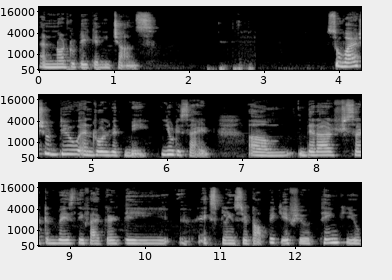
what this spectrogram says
and not to take any chance so why should you enroll with me? You decide. Um, there are certain ways the faculty explains the topic. If you think you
